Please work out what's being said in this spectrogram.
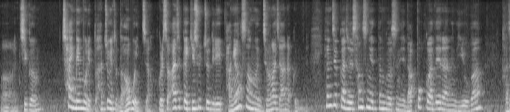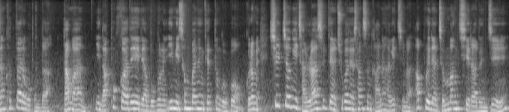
어, 지금 차익 매물이 또 한쪽에 또 나오고 있죠. 그래서 아직까지 기술주들이 방향성은 정하지 않았거든요. 현재까지 상승했던 것은 낙폭과대라는 이유가 가장 컸다라고 본다 다만 이 낙폭과대에 대한 부분은 이미 선반영됐던 거고 그러면 실적이 잘 나왔을 때는 추가적인 상승 가능하겠지만 앞으로에 대한 전망치라든지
